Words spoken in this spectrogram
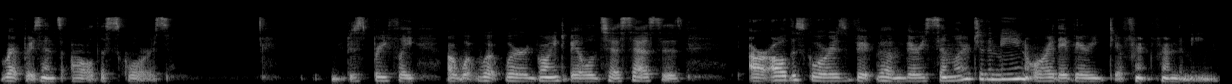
represents all the scores. Just briefly, uh, what, what we're going to be able to assess is are all the scores very, um, very similar to the mean or are they very different from the mean?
